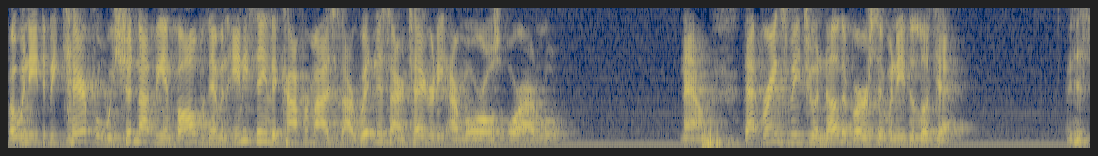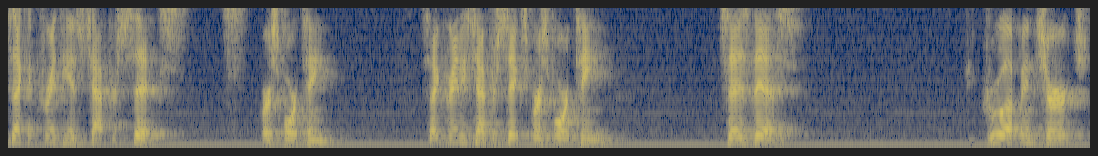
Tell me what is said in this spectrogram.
But we need to be careful. We should not be involved with them in anything that compromises our witness, our integrity, our morals, or our Lord. Now, that brings me to another verse that we need to look at. It is 2 Corinthians chapter 6, verse 14. 2 Corinthians chapter 6, verse 14 says this. If you grew up in church,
